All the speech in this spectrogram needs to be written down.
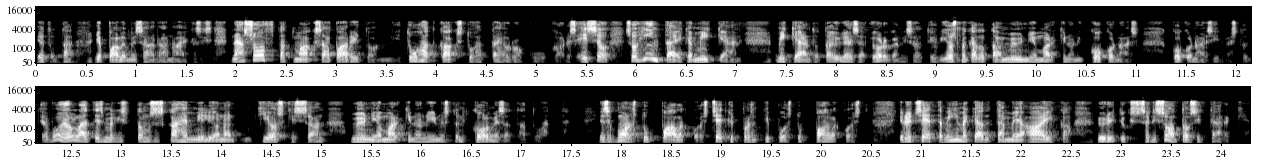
ja, tota, ja paljon me saadaan aikaiseksi. Nämä softat maksaa pari tonnia, tuhat, kaksi tuhatta euroa kuukaudessa. Ei se, ole, se on hinta eikä mikään, mikään tota yleensä organisaatio. Jos me katsotaan myynnin ja markkinoinnin kokonais, kokonaisinvestointia, voi olla, että esimerkiksi tuommoisessa kahden miljoonan kioskissa on myynnin ja markkinoinnin investoinnit 300 000 ja se muodostuu palkoista, 70 prosenttia muodostuu palkoista. Ja nyt se, että mihin me käytetään meidän aika yrityksissä, niin se on tosi tärkeää.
